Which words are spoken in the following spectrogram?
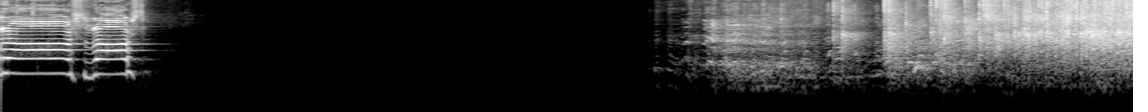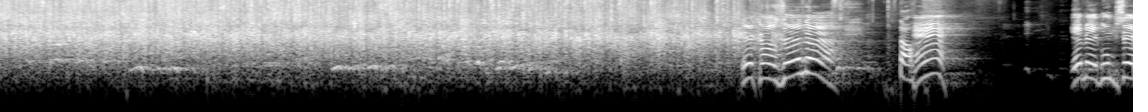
rrash rrash E ka zënë? Po. E? E me gungë se?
